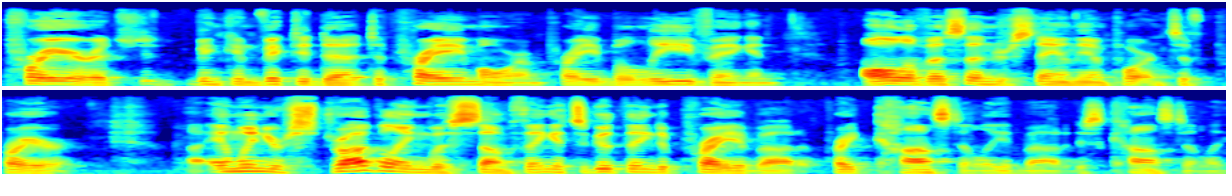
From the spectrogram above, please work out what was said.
prayer it's been convicted to, to pray more and pray believing and all of us understand the importance of prayer. Uh, and when you're struggling with something it's a good thing to pray about it. Pray constantly about it just constantly.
